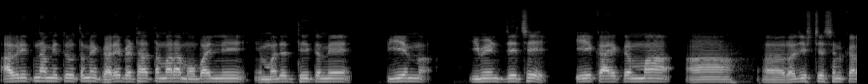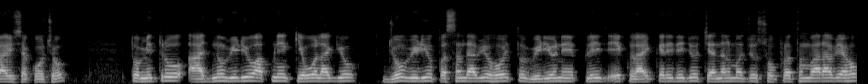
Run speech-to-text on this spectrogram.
આવી રીતના મિત્રો તમે ઘરે બેઠા તમારા મોબાઈલની મદદથી તમે પીએમ ઇવેન્ટ જે છે એ કાર્યક્રમમાં રજીસ્ટ્રેશન કરાવી શકો છો. તો મિત્રો, આજનો વીડિયો આપને કેવો લાગ્યો? જો વીડિયો પસંદ આવ્યો હોય તો વિડીયોને પ્લીઝ એક લાઇક કરી દેજો. ચેનલમાં જો સૌપ્રથમ વાર આવ્યા હો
